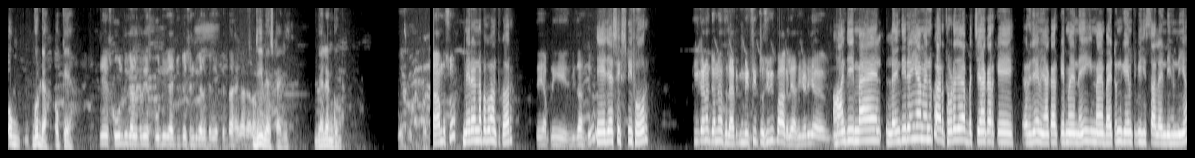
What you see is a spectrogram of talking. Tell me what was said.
ਉਹ ਗੁੱਡ ਆ ਓਕੇ ਆ। ਜੇ ਸਕੂਲ ਦੀ ਗੱਲ ਕਰੀਏ ਸਕੂਲ ਦੀ ਐਜੂਕੇਸ਼ਨ ਦੀ ਗੱਲ ਕਰੀਏ ਕਿੱਦਾਂ ਹੈਗਾ ਸਾਰਾ? ਜੀ ਬੈਸਟ ਹੈ ਜੀ। ਵੈਲ ਐਂਡ ਗੁੱਡ ਨਾਮ ਦੱਸੋ। ਮੇਰਾ ਨਾਮ ਭਗਵੰਤ ਕੌਰ। ਤੇ ਆਪਣੀ ਏਜ ਵੀ ਦੱਸ ਦਿਓ। ਏਜ ਹੈ 64 ਕੀ ਕਹਿਣਾ ਚਾਹੁੰਦੇ ਹੋ? ਐਥਲੈਟਿਕ ਮੀਟ ਸੀ ਤੁਸੀਂ ਵੀ ਭਾਗ ਲਿਆ ਸੀ ਜਿਹੜੀ ਹਾਂਜੀ ਮੈਂ ਲੈਂਦੀ ਰਹੀ ਹਾਂ ਮੈਨੂੰ ਘਰ ਥੋੜਾ ਜਿਹਾ ਬੱਚਿਆਂ ਕਰਕੇ ਰੁਝੇਵਿਆਂ ਕਰਕੇ ਮੈਂ ਨਹੀਂ ਮੈਂ ਬੈਟਨ ਗੇਮ 'ਚ ਵੀ ਹਿੱਸਾ ਲੈਂਦੀ ਹੁੰਨੀ ਆ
